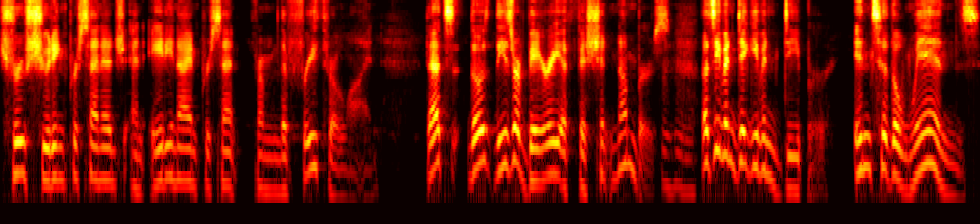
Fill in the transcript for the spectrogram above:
true shooting percentage and 89% from the free throw line. That's those these are very efficient numbers. Mm-hmm. Let's even dig even deeper into the wins.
